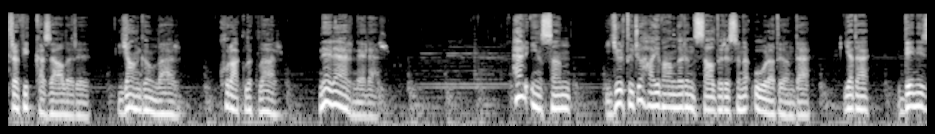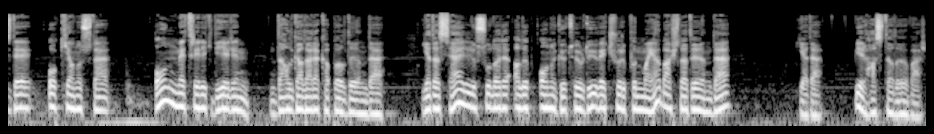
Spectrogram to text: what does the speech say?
trafik kazaları, yangınlar, kuraklıklar, neler neler. Her insan yırtıcı hayvanların saldırısına uğradığında ya da denizde, okyanusta 10 metrelik diyelim dalgalara kapıldığında ya da sel suları alıp onu götürdüğü ve çırpınmaya başladığında ya da bir hastalığı var.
